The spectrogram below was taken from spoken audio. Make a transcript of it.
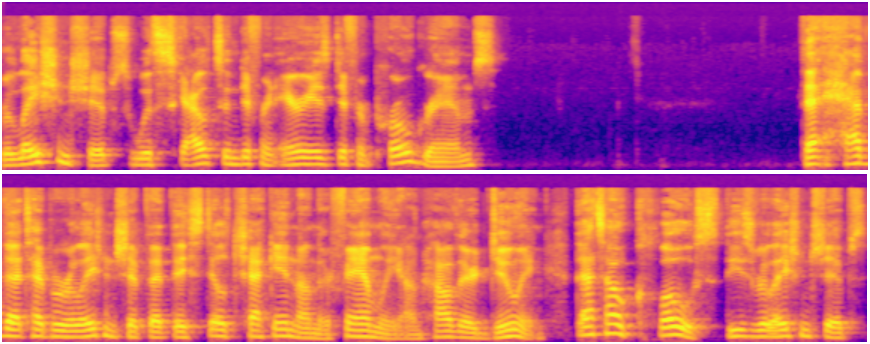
relationships with scouts in different areas, different programs that have that type of relationship that they still check in on their family, on how they're doing. That's how close these relationships,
